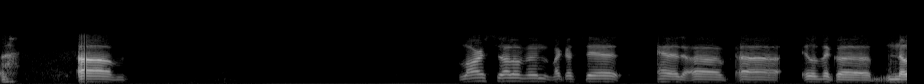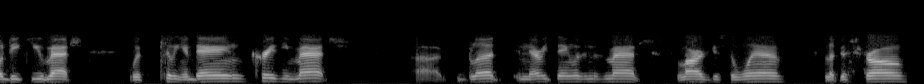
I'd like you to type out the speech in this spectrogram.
um Lars Sullivan, like I said, had uh uh it was like a no DQ match with Killian Dain, crazy match. Uh, blood and everything was in this match. Lars gets the win, looking strong.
